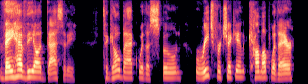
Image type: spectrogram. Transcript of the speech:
They have the audacity to go back with a spoon, reach for chicken, come up with air,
